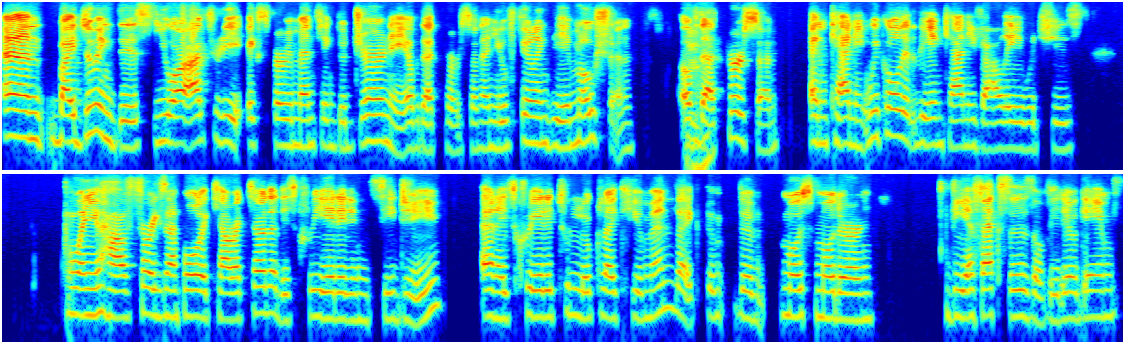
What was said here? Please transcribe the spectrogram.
And by doing this you are actually experimenting the journey of that person and you're feeling the emotion of mm-hmm. that person. Uncanny we call it the uncanny valley which is when you have for example a character that is created in cg and it's created to look like human like the, the most modern vfxs of video games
